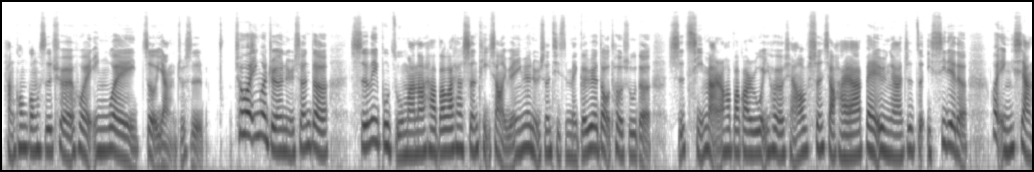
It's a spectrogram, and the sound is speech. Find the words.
航空公司却会因为这样就是。就会因为觉得女生的实力不足嘛，然后还有包括像身体上的原因，因为女生其实每个月都有特殊的时期嘛，然后包括如果以后有想要生小孩啊、备孕啊，就是这一系列的会影响，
